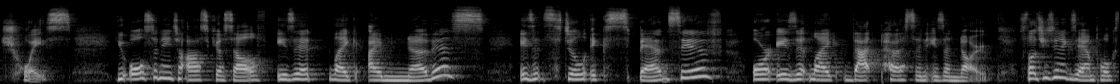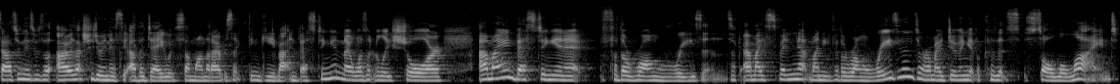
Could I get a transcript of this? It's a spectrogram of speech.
choice. You also need to ask yourself is it like I'm nervous? Is it still expansive? or is it like that person is a no? So let's use an example because I was doing this with I was actually doing this the other day with someone that I was like thinking about investing in and I wasn't really sure am I investing in it for the wrong reasons? Like am I spending that money for the wrong reasons or am I doing it because it's soul aligned?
